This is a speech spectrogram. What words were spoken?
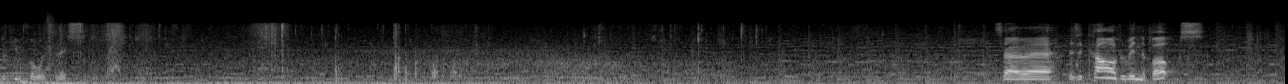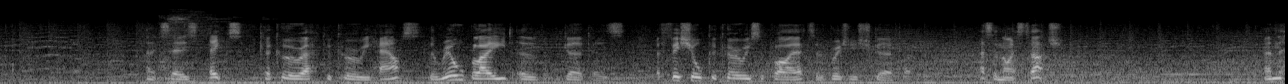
Looking forward to this. So uh, there's a card within the box and it says ex Kakura Kakuri House, the real blade of Gurkhas, official Kakuri supplier to the British Gurkha. That's a nice touch. And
